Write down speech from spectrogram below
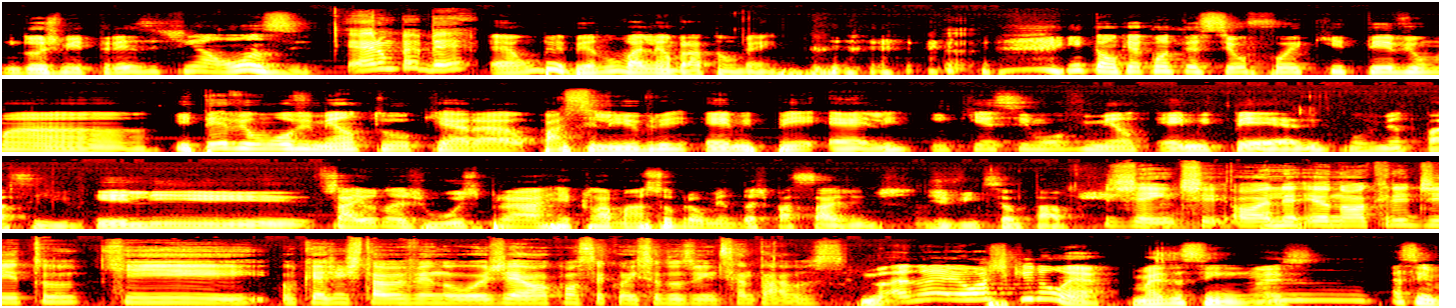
em 2013 tinha 11. Era um bebê. É, um bebê não vai lembrar tão bem. então, o que aconteceu foi que teve uma. E teve um movimento que era o Passe Livre, MPL, em que esse movimento, MPL, Movimento Passe Livre, ele saiu nas ruas pra reclamar sobre o aumento das passagens de 20 centavos. Gente, olha, eu não acredito que o que a gente tá vivendo hoje é uma consequência dos 20 centavos. Não, não, Eu acho que não é, mas assim, mas. Assim,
